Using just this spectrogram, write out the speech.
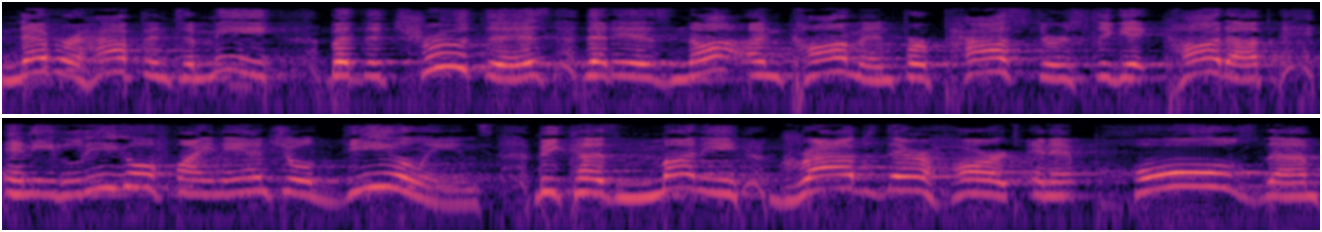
never happen to me. But the truth is that it is not uncommon for pastors to get caught up in illegal financial dealings because money grabs their heart and it pulls them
